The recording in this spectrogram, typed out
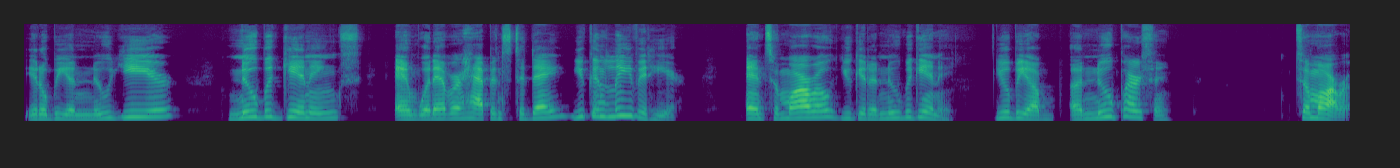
It'll be a new year, new beginnings, and whatever happens today, you can leave it here. And tomorrow you get a new beginning. You'll be a, a new person tomorrow.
